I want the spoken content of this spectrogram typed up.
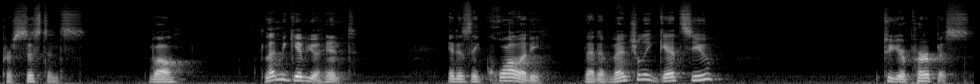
persistence? Well, let me give you a hint. It is a quality that eventually gets you to your purpose,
